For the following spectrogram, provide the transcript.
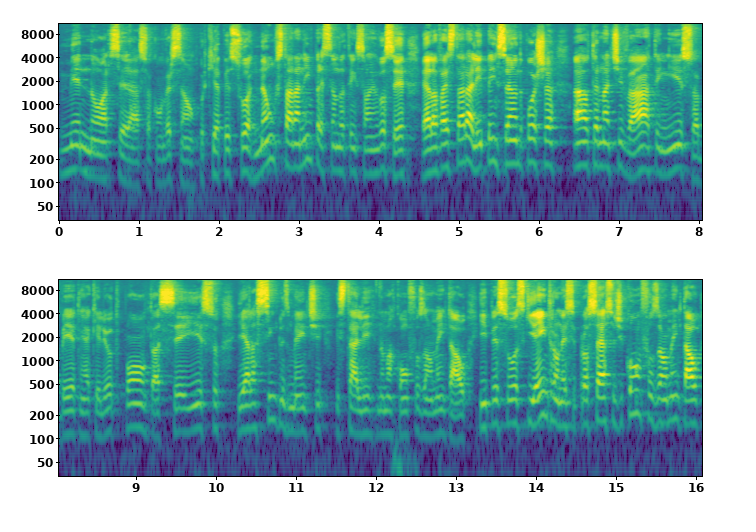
menor será a sua conversão, porque a pessoa não estará nem prestando atenção em você, ela vai estar ali pensando, poxa, a alternativa A tem isso, a B tem aquele outro ponto, a C isso, e ela simplesmente está ali numa confusão mental. E pessoas que entram nesse processo de confusão mental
